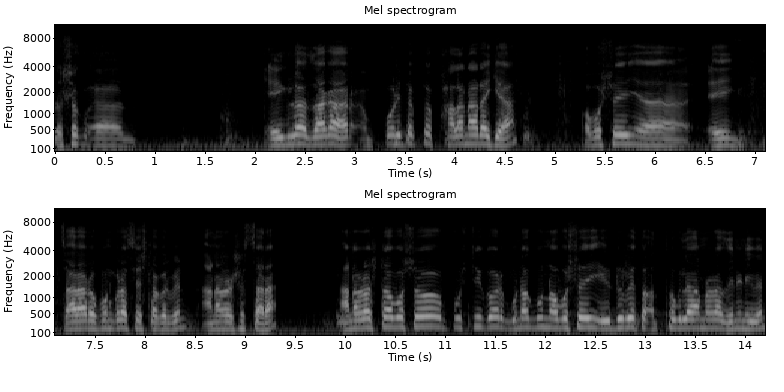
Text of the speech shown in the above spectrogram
দর্শক এইগুলা জায়গার পরিত্যক্ত ফালা না রেখা অবশ্যই এই চারা রোপণ করার চেষ্টা করবেন, আনারসের চারা। আনারসটা অবশ্য পুষ্টিকর গুণাগুণ অবশ্যই ইউটিউবে তথ্যগুলো আপনারা জেনে নেবেন।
